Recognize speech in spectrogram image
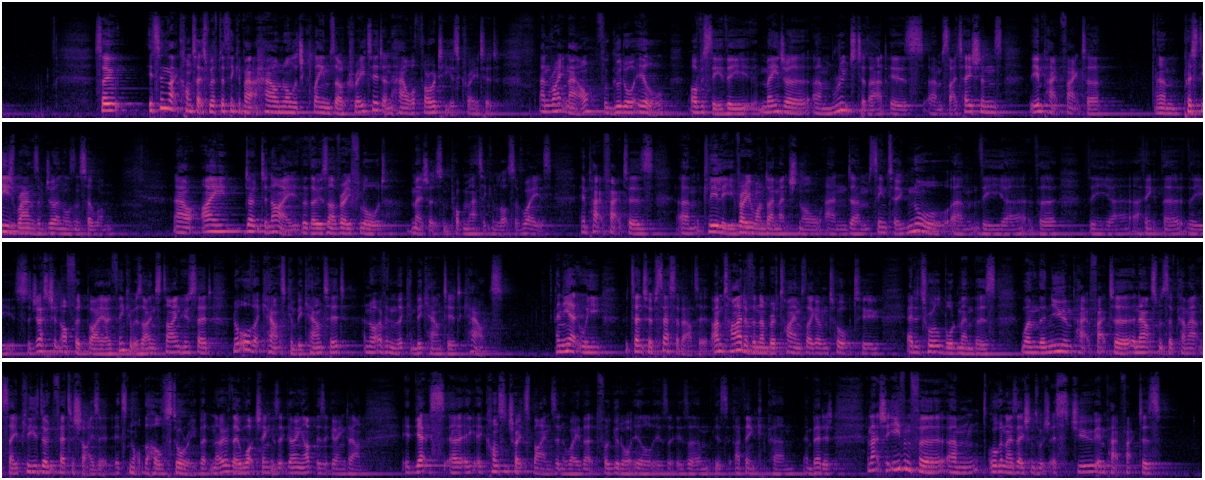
So, it's in that context we have to think about how knowledge claims are created and how authority is created. And right now, for good or ill, obviously the major um, route to that is um, citations, the impact factor, um, prestige brands of journals, and so on. Now, I don't deny that those are very flawed measures and problematic in lots of ways impact factors um, clearly very one-dimensional and um, seem to ignore um, the, uh, the, the uh, I think the, the suggestion offered by I think it was Einstein who said not all that counts can be counted and not everything that can be counted counts. And yet we tend to obsess about it. I'm tired of the number of times I go and talk to editorial board members when the new impact factor announcements have come out and say, please don't fetishize it. It's not the whole story. But no, they're watching. Is it going up? Is it going down? It gets uh, it, it, concentrates minds in a way that, for good or ill, is is, um, is I think um, embedded. And actually, even for um, organisations which eschew impact factors,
